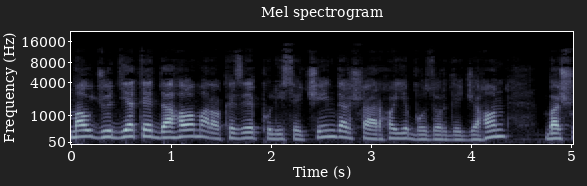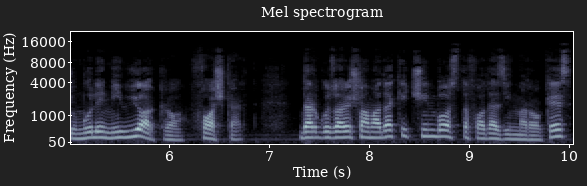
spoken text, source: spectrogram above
موجودیت دهها مراکز پلیس چین در شهرهای بزرگ جهان به شمول نیویورک را فاش کرد. در گزارش آمده که چین با استفاده از این مراکز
